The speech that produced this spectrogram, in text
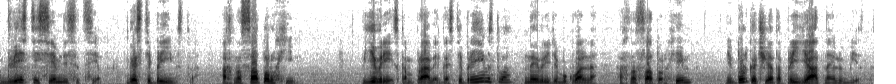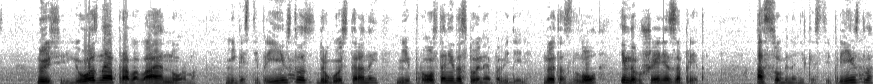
277. Гостеприимство. Ахнасатурхим. В еврейском праве гостеприимство, на иврите буквально ахнасатурхим, не только чья-то приятная любезность, но и серьезная правовая норма. Негостеприимство, с другой стороны, не просто недостойное поведение, но это зло и нарушение запретов. Особенно негостеприимство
